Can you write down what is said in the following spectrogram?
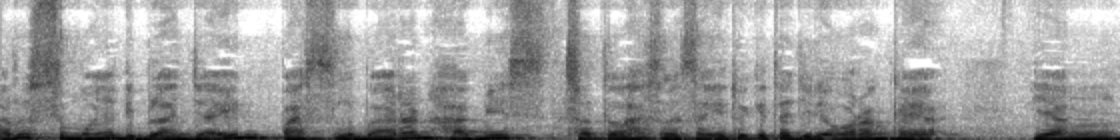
harus semuanya dibelanjain pas Lebaran habis. Setelah selesai itu kita jadi orang kayak yang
